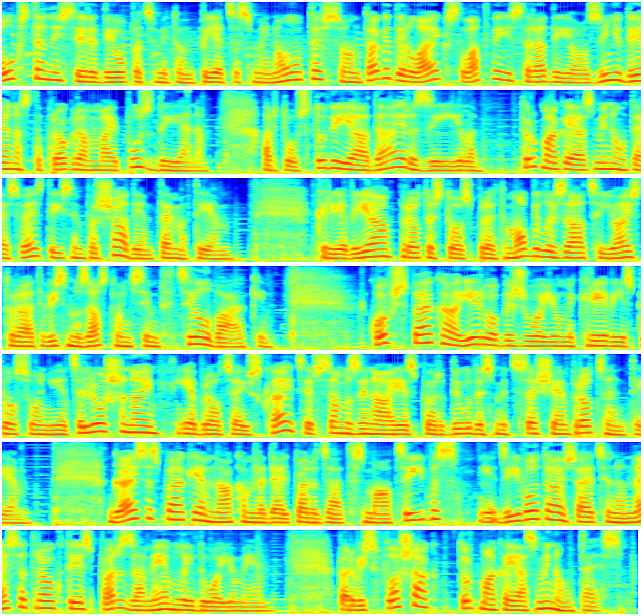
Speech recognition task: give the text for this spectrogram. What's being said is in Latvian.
Pulkstenis ir 12,5 minūtes, un tagad ir laiks Latvijas radio ziņu dienesta programmai Pusdiena. Ar to studijā Daira Zīle. Turpmākajās minūtēs vēstīsim par šādiem tematiem. Krievijā protestos pret mobilizāciju aizturēti vismaz 800 cilvēki. Kopš spēkā ierobežojumi Krievijas pilsoņu ieceļošanai, iebraucēju skaits ir samazinājies par 26%. Gaisa spēkiem nākamnedēļ paredzētas mācības, iedzīvotājus aicina nesatraukties par zemiem lidojumiem. Par visu plašāk turpmākajās minūtēs.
